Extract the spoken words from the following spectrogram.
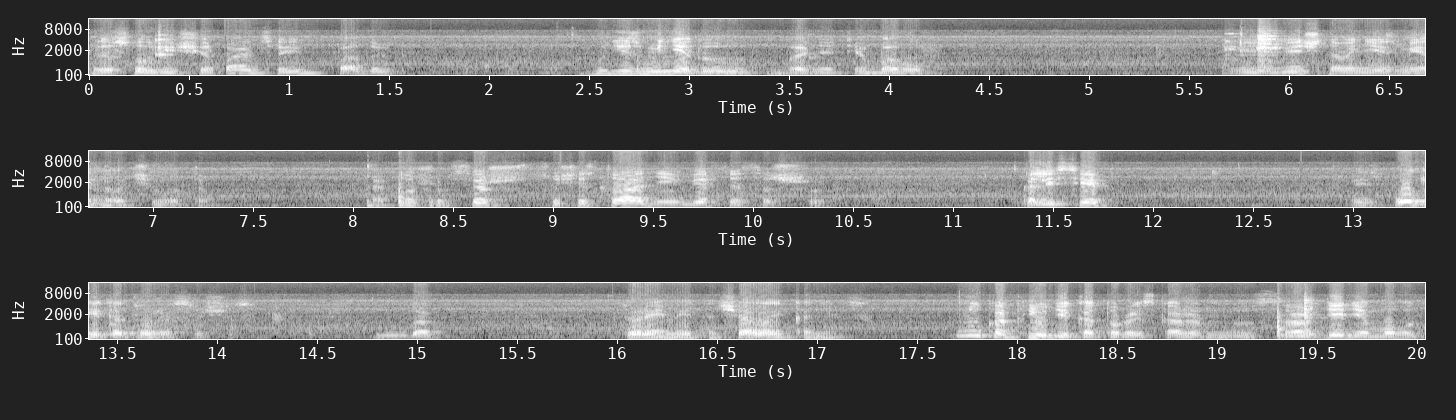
Заслуги исчерпаются и падают. В буддизме нету понятия богов. И вечного неизменного чего-то. А то, что все существа, они вертятся в колесе. То есть боги это тоже существа, Ну да. которые имеют начало и конец. Ну, как люди, которые, скажем, с рождения могут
